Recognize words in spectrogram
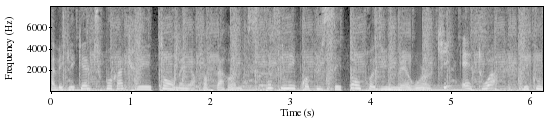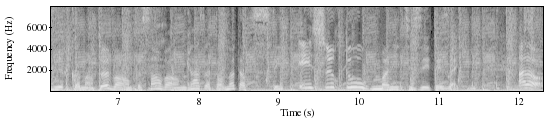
avec lesquelles tu pourras créer ton meilleur porte-parole, finir propulser ton produit numéro un, qui est toi, découvrir comment te vendre sans vendre grâce à ton authenticité et surtout monétiser tes acquis. Alors,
